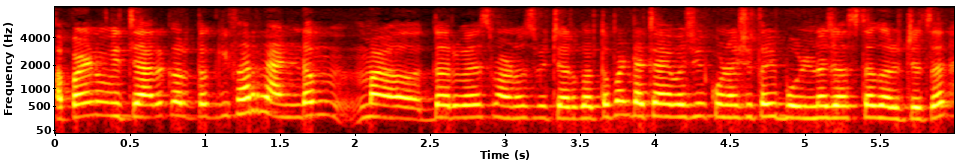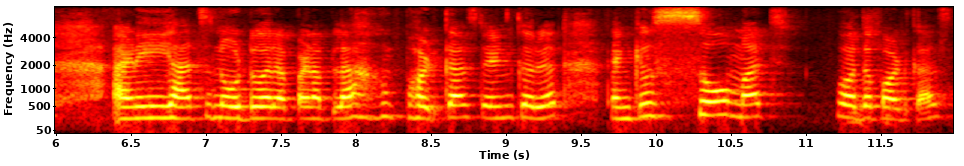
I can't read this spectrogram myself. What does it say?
आपण विचार करतो की फार रॅन्डम दरवेळेस माणूस विचार करतो. पण त्याच्याऐवजी कुणाशी तरी बोलणं जास्त गरजेचं आहे. आणि ह्याच नोटवर आपण आपला पॉडकास्ट एंड करूयात. Thank you so much for the podcast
